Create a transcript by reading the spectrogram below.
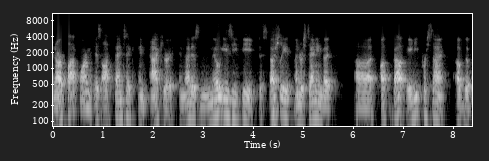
in our platform is authentic and accurate. And that is no easy feat, especially understanding that uh, about 80% of the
